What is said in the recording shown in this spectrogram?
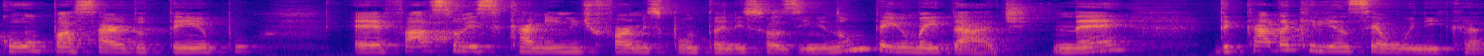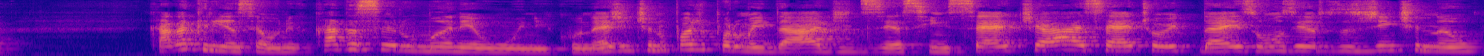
com o passar do tempo, é, façam esse caminho de forma espontânea e sozinho. Não tem uma idade, né? De cada criança é única. Cada criança é única, cada ser humano é único, né? A gente não pode pôr uma idade e dizer assim, 7, ah, 7, 8, 10, 11 anos. Gente, não.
